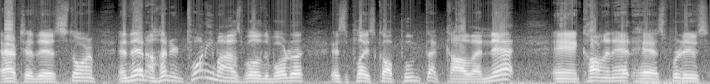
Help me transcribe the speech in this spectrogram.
after this storm. And then 120 miles below the border is a place called Punta Colonet, and Colonet has produced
